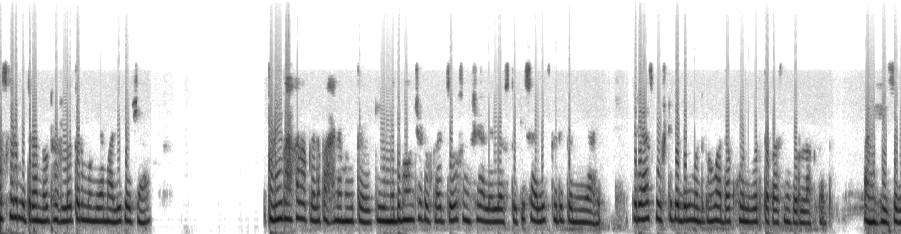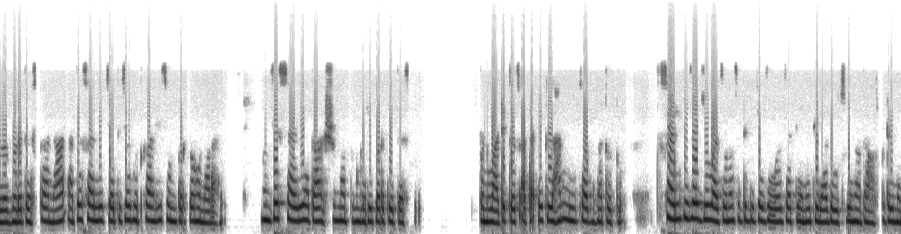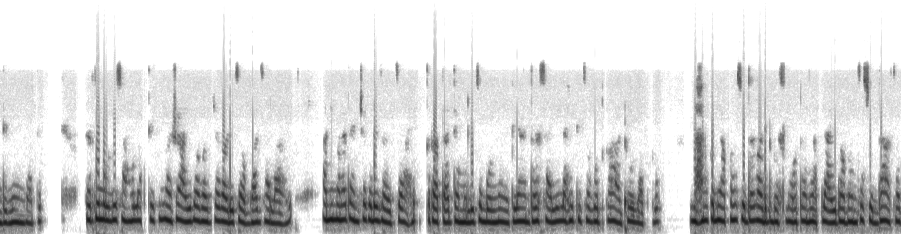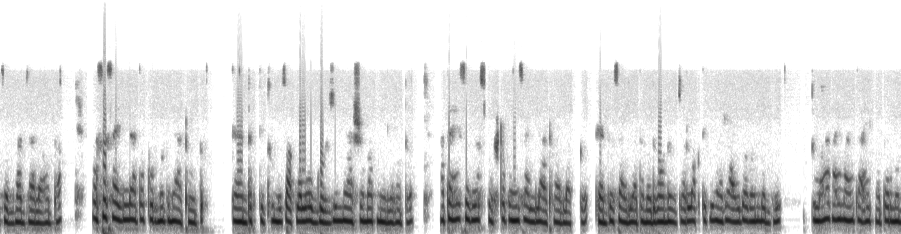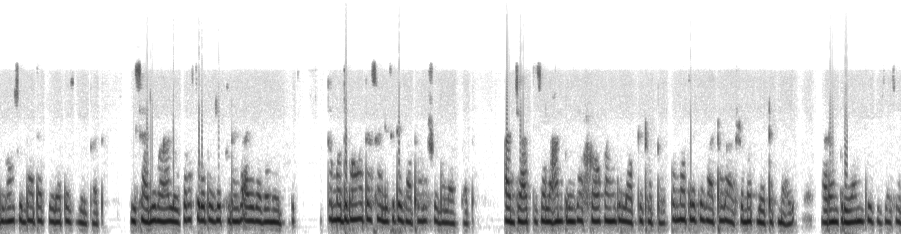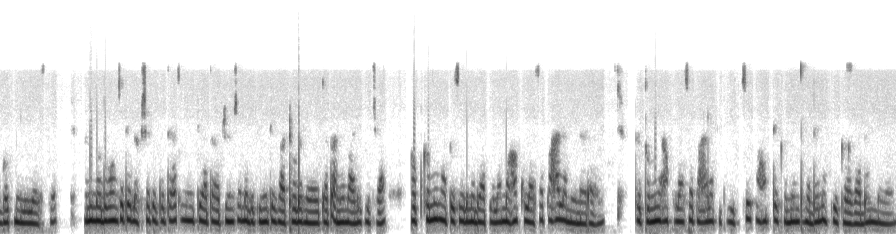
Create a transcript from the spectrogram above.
नमस्कार मित्रांनो ठरलं तर मग या मालिकेच्या पुढील भागात आपल्याला पाहायला मिळतंय की मधुभाऊंच्या डोक्यात जो संशय आलेला असतो की सायलीच खरी कमी आहे तर याच गोष्टीबद्दल मधुभाऊ आता खोलवर तपासणी करू लागतात. आणि हे सगळं घडत असताना आता सायलीच्या तिच्या भूतकाळही संपर्क होणार आहे. म्हणजेच सायली आता आश्रमातून घरी परत येत असते. पण वाटेतच आता एक लहान मुलीचा अपघात होतो. सायली तिचा जीव वाचवण्यासाठी तिच्या जवळ जाते आणि तिला उचलून आता हॉस्पिटलमध्ये घेऊन जाते. तर ती मुलगी सांगू लागते की माझ्या आई बाबांच्या गाडीचा अपघात झाला आहे आणि मला त्यांच्याकडे जायचं आहे. तर आता त्या मुलीचं बोलणं ऐकल्यानंतर सालीलाही तिचा गुटखा आठवू लागतो. लहानपणी आपण सुद्धा गाडीत बसलो होतो आणि आपल्या आईबाबांचा सुद्धा असाच अपघात झाला होता. असं सायलीला आता पूर्णपणे आठवतं. त्यानंतर तिथूनच आपल्याला गुरुजींनी आश्रमात नेलं होतं. आता हे सगळं स्पष्टपणे सायलीला आठवायला लागतं. त्यानंतर सायली आता मधुभावनं विचारू लागते की माझ्या आईबाबांबद्दल तुम्हाला काही माहीत आहे का? तर मधुभाऊ सुद्धा आता खेड्यातच बोलतात. ही साली बाळा लवकरच तुला तुझी खरं आई बाबा मिळते तर मधुभाऊ आता सालीचे ते गाठोडे शोधू लागतात. आणि ज्यात तिचा लहानपणीचा फ्रॉक आणि ते लॉकेट होतं पण मात्र ते गाठोड आश्रमात भेटत नाही. कारण प्रियाने ते तिच्यासोबत नेलेलं असतं आणि मधुभाऊंचं ते लक्षात येतं त्याचमुळे ते आता अर्जुनच्या मदतीने ते गाठोडं मिळवतात आणि मालिकेच्या अपकमिंग एपिसोडमध्ये आपल्याला महाखुलासा पाहायला मिळणार आहे. तर तुम्ही हा खुलासा पाहायला किती इच्छुक आहात ते कमेंटमध्ये नक्की कळवा. धन्यवाद.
